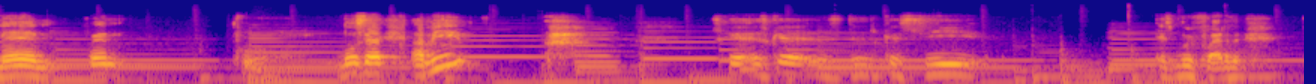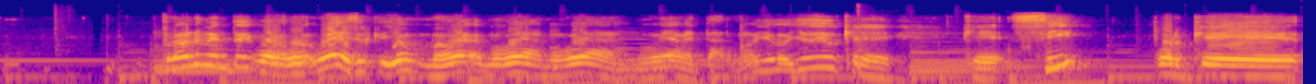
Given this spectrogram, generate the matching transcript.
man, bueno, no sé, a mí es que, es que, es que sí es muy fuerte. Probablemente, bueno, voy a decir que yo me voy a, me voy a, me voy a, me voy a aventar, ¿no? Yo, yo digo que, que sí, porque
